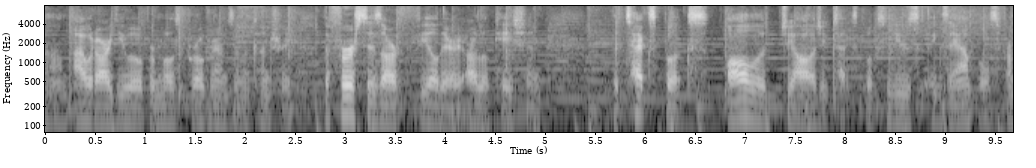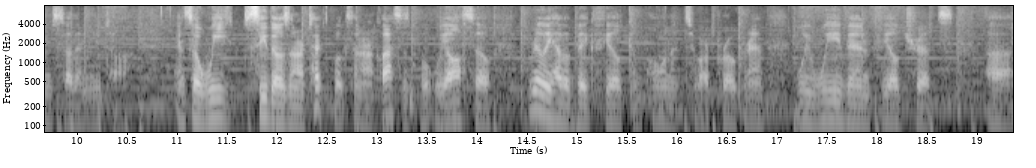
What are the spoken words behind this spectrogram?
um, I would argue, over most programs in the country. The first is our field area, our location. The textbooks, all the geology textbooks use examples from southern Utah. And so we see those in our textbooks and our classes, but we also really have a big field component to our program. We weave in field trips uh,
